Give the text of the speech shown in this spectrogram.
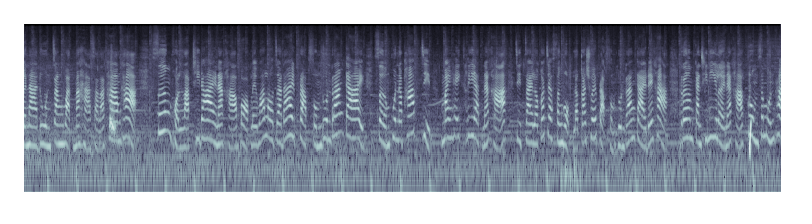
อนาดูนจังหวัดมหาสารคามค่ะ ซึ่งผลลัพธ์ที่ได้นะคะ บอกเลยว่าเราจะได้ปรับสมดุลร่างกาย เสริมคุณภาพจิตไม่ให้เครียดนะคะ จิตใจเราก็จะสงบแล้วก็ช่วยปรับสมดุลร่างกายด้วยค่ะ เริ่มกันที่นี่เลยนะคะ กลุ่มสมุนไพร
